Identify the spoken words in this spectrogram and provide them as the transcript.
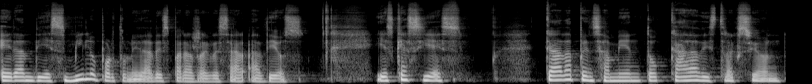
eran 10.000 oportunidades para regresar a Dios. Y es que así es. Cada pensamiento, cada distracción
